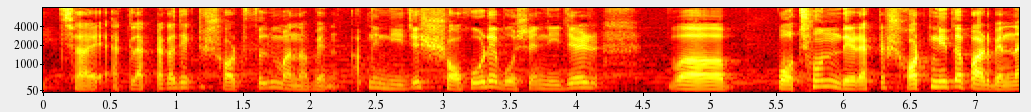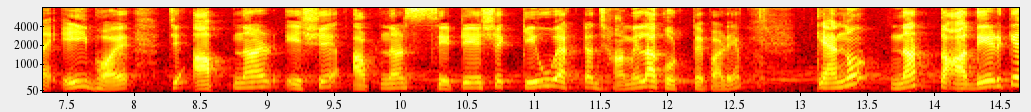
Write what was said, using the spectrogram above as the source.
ইচ্ছায় এক লাখ টাকা দিয়ে একটা শর্ট ফিল্ম বানাবেন, আপনি নিজের শহরে বসে নিজের পছন্দের একটা শট নিতে পারবেন না, এই ভয় যে আপনার এসে, আপনার সেটে এসে কেউ একটা ঝামেলা করতে পারে কেন? না তাদেরকে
